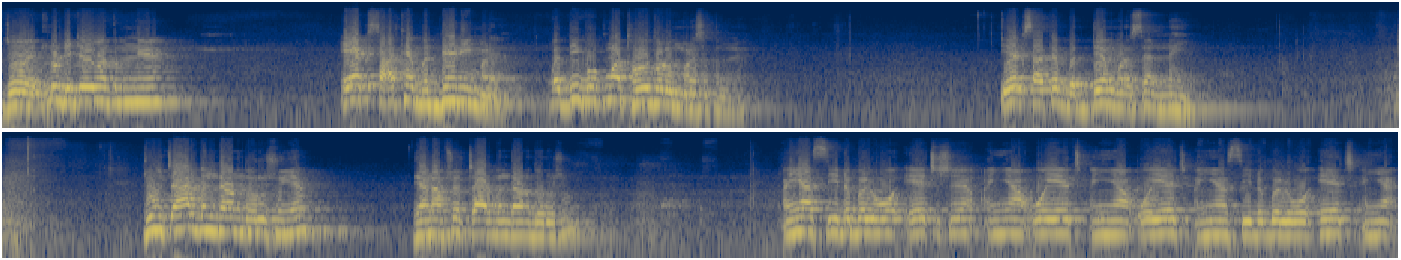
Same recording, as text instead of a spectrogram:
જો એટલું ડિટેલમાં તમને એક સાથે બધે નહીં મળે બધી બુકમાં થોડું થોડું મળશે તમને. એક સાથે બધે મળશે નહીં. જો હું ચાર બંધારણ દોરું છું અહીંયા, ધ્યાન આપશો, ચાર બંધારણ દોરું છું. અહીંયા સી ડબલ ઓ એચ છે, અહીંયા ઓ એચ અહીંયા ઓ એચ અહીંયા સી ડબલ ઓ એચ અહીંયા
